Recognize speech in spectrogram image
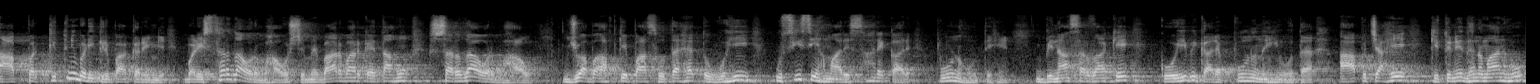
आप पर कितनी बड़ी कृपा करेंगे? बड़ी श्रद्धा और भाव से मैं बार बार कहता हूँ श्रद्धा और भाव, जो अब आपके पास होता है तो वही उसी से हमारे सारे कार्य पूर्ण होते हैं। बिना श्रद्धा के कोई भी कार्य पूर्ण नहीं होता। आप चाहे कितने धनवान हो,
